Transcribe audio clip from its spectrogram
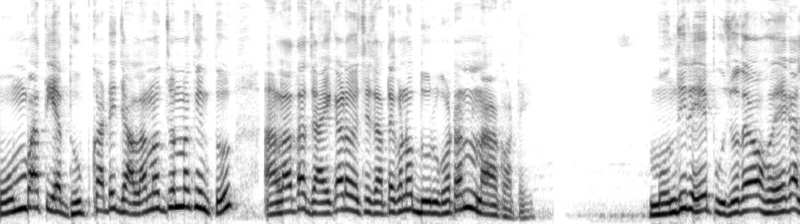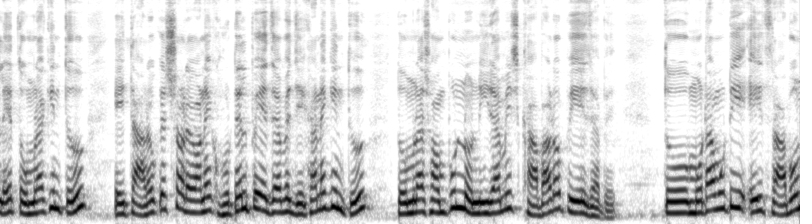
মোমবাতি আর ধূপকাঠি জ্বালানোর জন্য কিন্তু আলাদা জায়গা রয়েছে, যাতে কোনো দুর্ঘটনা না ঘটে। মন্দিরে পুজো দেওয়া হয়ে গেলে তোমরা কিন্তু এই তারকেশ্বরে অনেক হোটেল পেয়ে যাবে, যেখানে কিন্তু তোমরা সম্পূর্ণ নিরামিষ খাবারও পেয়ে যাবে। তো মোটামুটি এই শ্রাবণ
